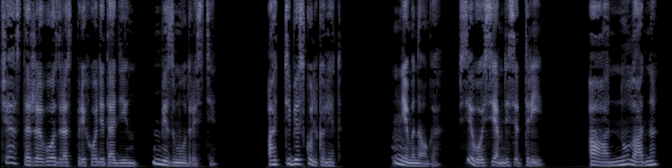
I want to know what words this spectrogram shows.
Часто же возраст приходит один, без мудрости». «А тебе сколько лет?» «Немного. Всего семьдесят три». «А, ну ладно», —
